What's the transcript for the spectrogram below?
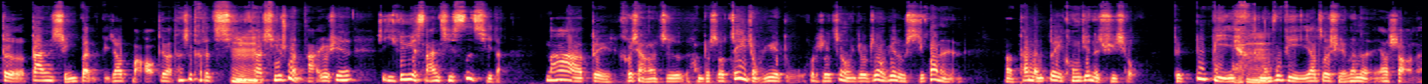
的单行本比较薄，对吧？但是它的期，它期数很大，有些是一个月三期、四期的。那对，可想而知，很多时候这种阅读，或者说这种有这种阅读习惯的人啊，他们对空间的需求，对不比可能不比要做学问的人要少呢。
